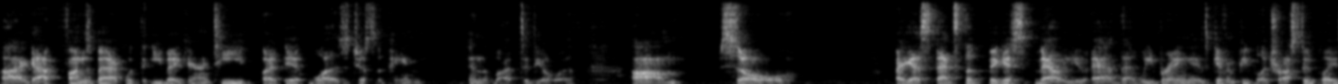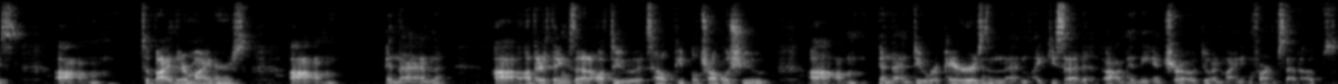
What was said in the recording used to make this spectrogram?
I got funds back with the eBay guarantee, but it was just a pain in the butt to deal with. Um, so I guess that's the biggest value add that we bring is giving people a trusted place um, to buy their miners. Um, and then uh, other things that I'll do is help people troubleshoot um, and then do repairs. And then, like you said um, in the intro, doing mining farm setups.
